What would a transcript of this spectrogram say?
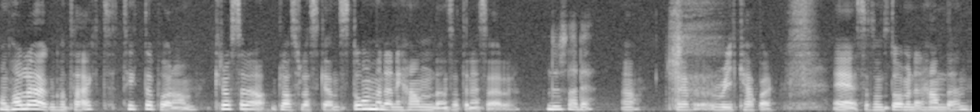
Hon håller ögonkontakt, tittar på dem, krossar glasflaskan, står med den i handen så att den är så här, Du sa det. ja, jag recapar. Eh, så att hon står med den i handen,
